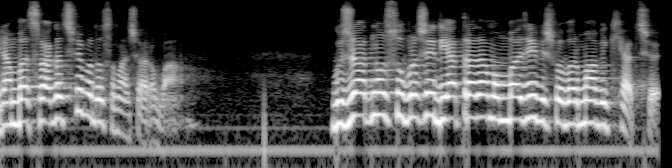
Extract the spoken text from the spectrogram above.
વિરામ બાદ સ્વાગત છે વધુ સમાચારોમાં. ગુજરાતનું સુપ્રસિદ્ધ યાત્રાધામ અંબાજી વિશ્વભરમાં વિખ્યાત છે.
